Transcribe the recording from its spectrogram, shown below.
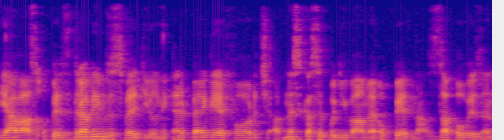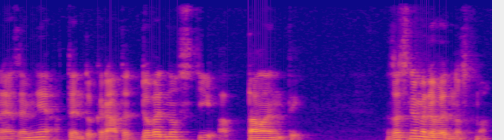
Já vás opět zdravím ze své dílny RPG Forge a dneska se podíváme opět na zapovězené země a tentokrát dovednosti a talenty. Začneme dovednostma.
